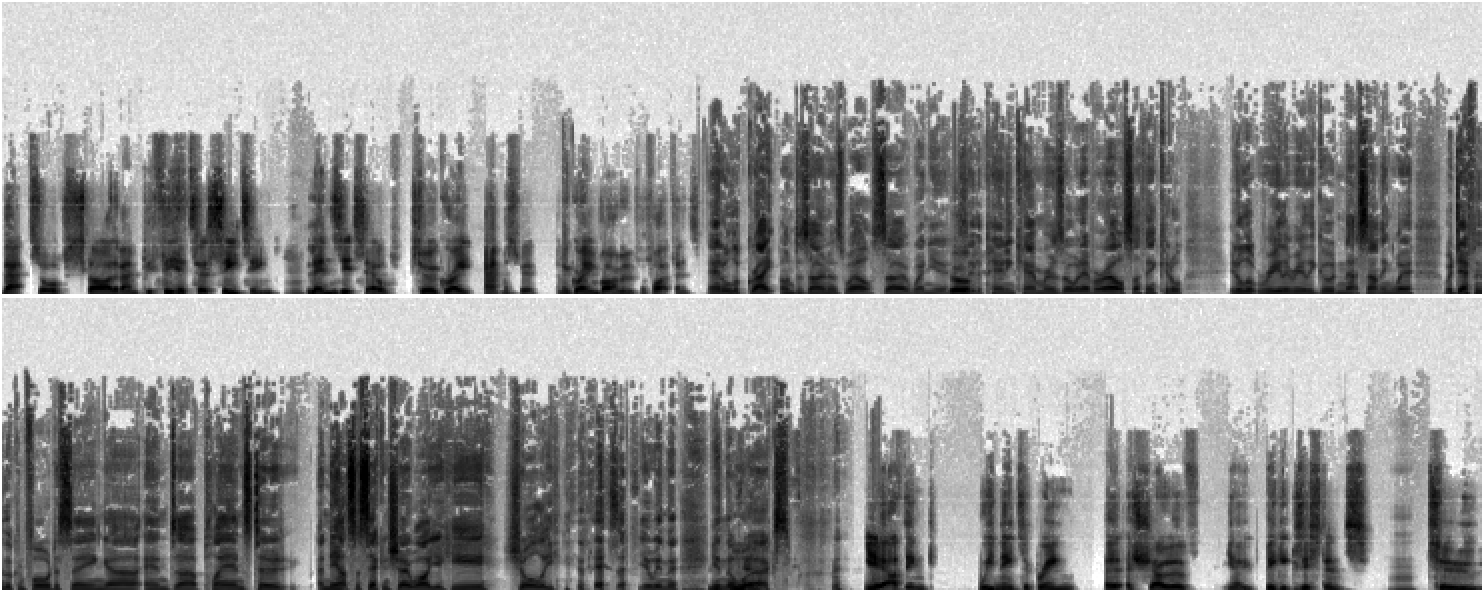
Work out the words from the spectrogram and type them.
that sort of style of amphitheatre seating Mm. lends itself to a great atmosphere and a great environment for fight fans. and it'll look great on DAZN as well. So when you Sure. see the panning cameras or whatever else, I think it'll it'll look really really good, and that's something where we're definitely looking forward to seeing. Uh, and uh, plans to announce a second show while you're here. Surely there's a few in the in the Yeah. works. Yeah, I think we need to bring a, a show of you know big existence Mm. to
